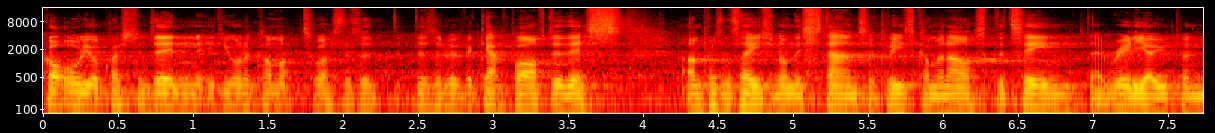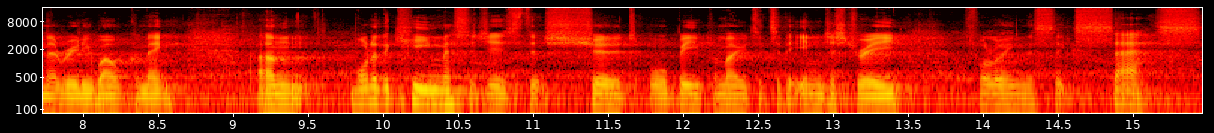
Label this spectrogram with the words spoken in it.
got all your questions in. If you want to come up to us, there's a, there's a bit of a gap after this um, presentation on this stand, so please come and ask the team. They're really open, they're really welcoming. Um, what are the key messages that should or be promoted to the industry following the success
